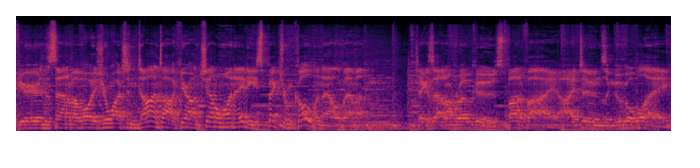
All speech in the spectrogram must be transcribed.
If you're hearing the sound of my voice, you're watching Don Talk here on Channel 180, Spectrum Cullman, Alabama. Check us out on Roku, Spotify, iTunes, and Google Play.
